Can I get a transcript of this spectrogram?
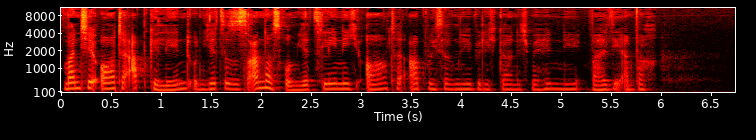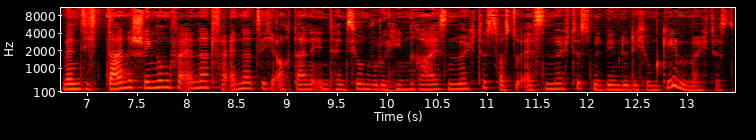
manche Orte abgelehnt und jetzt ist es andersrum. Jetzt lehne ich Orte ab, wo ich sage, nee, will ich gar nicht mehr hin, nee, weil sie einfach, wenn sich deine Schwingung verändert, verändert sich auch deine Intention, wo du hinreisen möchtest, was du essen möchtest, mit wem du dich umgeben möchtest.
